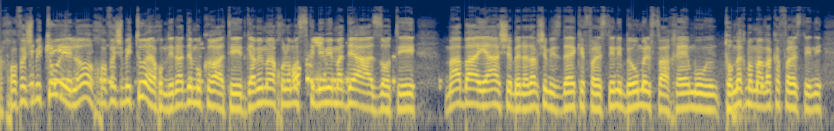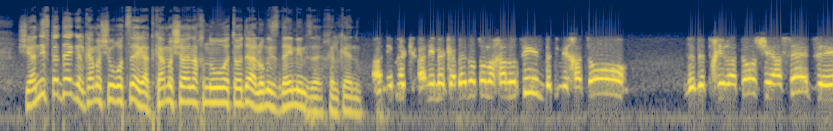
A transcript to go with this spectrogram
חופש ביטוי, לא, חופש ביטוי, אנחנו מדינה דמוקרטית, גם אם אנחנו לא מסכימים עם הדעה הזאת, מה הבעיה שבן אדם שמזדהה כפלסטיני באום אל-פחם, הוא תומך במאבק הפלסטיני, שיניף את הדגל כמה שהוא רוצה, עד כמה שאנחנו, אתה יודע, לא מזדהים עם זה, חלקנו. אני, אני מכבד אותו לחלוטין, בתמיכתו ובבחירתו שיעשה את זה,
